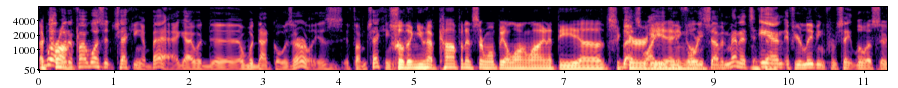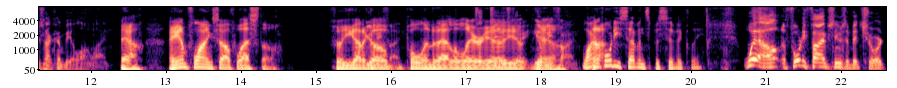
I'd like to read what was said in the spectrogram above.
a well, trunk. but if I wasn't checking a bag, I would uh, I would not go as early as if I'm checking. so a bag. then you have confidence there won't be a long line at the uh, security that's why you do 47 minutes. Okay. And if you're leaving from St. Louis, there's not going to be a long line. Yeah, I am flying Southwest though, so you got to go pull into that little It's a area. You- You'll yeah. be fine. Why Uh, 47 specifically? Well, 45 seems a bit short.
